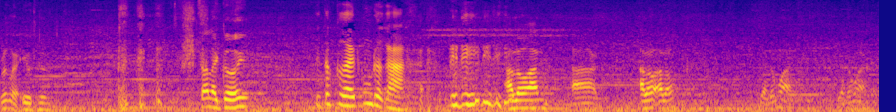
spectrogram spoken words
rất là yêu thương. Sao lại cười? thì tao cười cũng được à đi đi đi đi Alo anh. À, alo alo. Dạ đúng rồi. Dạ đúng rồi.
